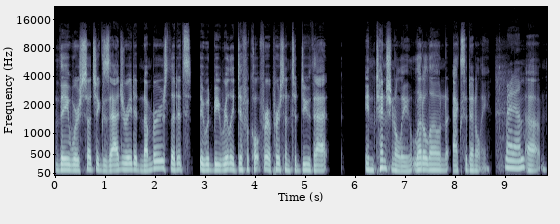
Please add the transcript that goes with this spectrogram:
they were such exaggerated numbers that it's it would be really difficult for a person to do that intentionally let alone accidentally Right on. um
